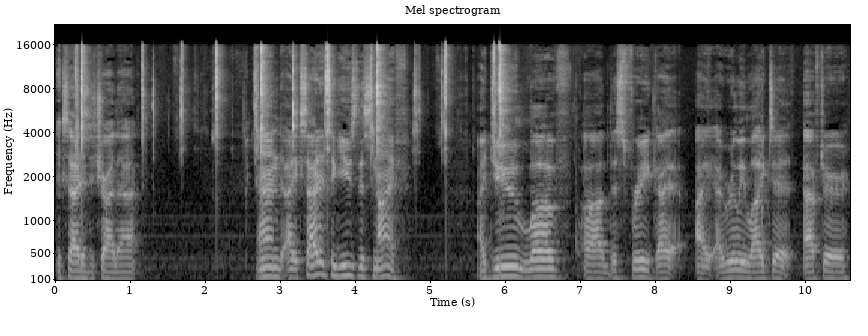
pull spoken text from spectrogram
Excited to try that. And I excited to use this knife. I do love uh, this Freek. I, I, I really liked it after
